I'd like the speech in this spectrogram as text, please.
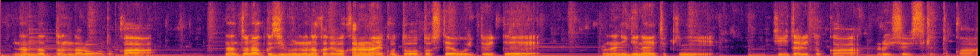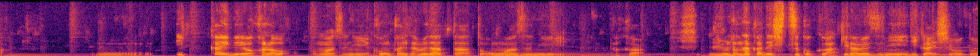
て何だったんだろうとかなんとなく自分の中で分からないこととして置いといて何気ない時に聞いたりとか類推するとか1回で分からおうと思わずに今回ダメだったと思わずになんか自分の中でしつこく諦めずに理解しようと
